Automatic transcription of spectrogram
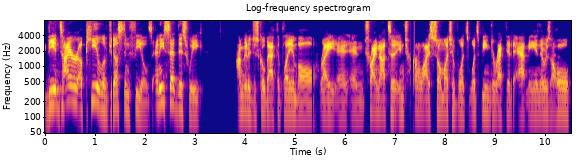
the entire appeal of Justin Fields. And he said this week, I'm going to just go back to playing ball, right, and, and try not to internalize so much of what's what's being directed at me. And there was a whole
